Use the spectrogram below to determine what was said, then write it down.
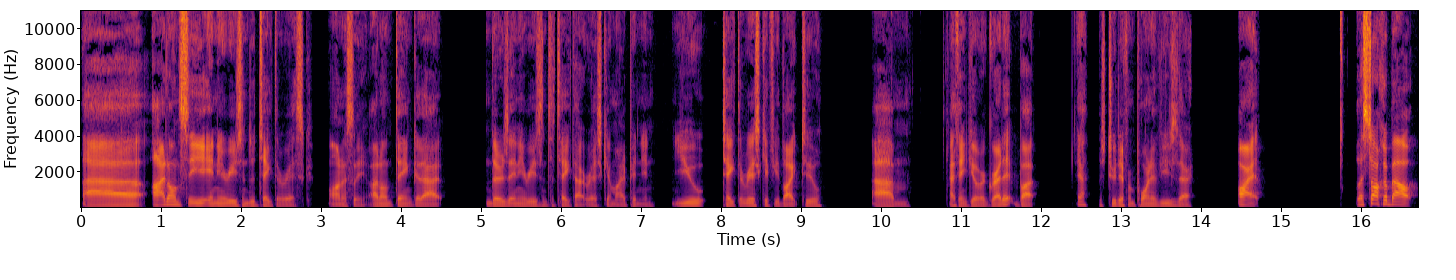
I don't see any reason to take the risk. Honestly, I don't think that there's any reason to take that risk, in my opinion. You take the risk if you'd like to. Um, I think you'll regret it, but yeah, there's two different point of views there. All right, let's talk about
